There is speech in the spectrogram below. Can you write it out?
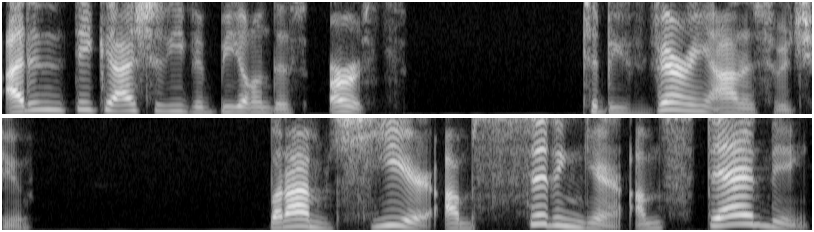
I didn't think I should even be on this earth, to be very honest with you. But I'm here. I'm sitting here. I'm standing.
